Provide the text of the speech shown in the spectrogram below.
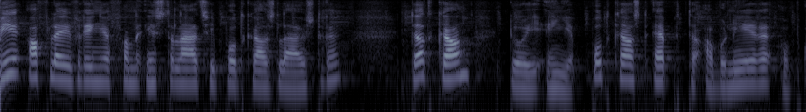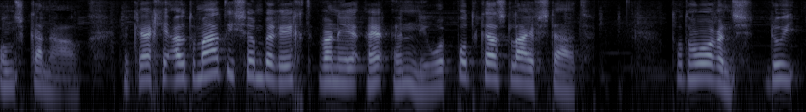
Meer afleveringen van de installatiepodcast luisteren? Dat kan door je in je podcast-app te abonneren op ons kanaal. Dan krijg je automatisch een bericht wanneer er een nieuwe podcast live staat. Tot horens. Doei.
